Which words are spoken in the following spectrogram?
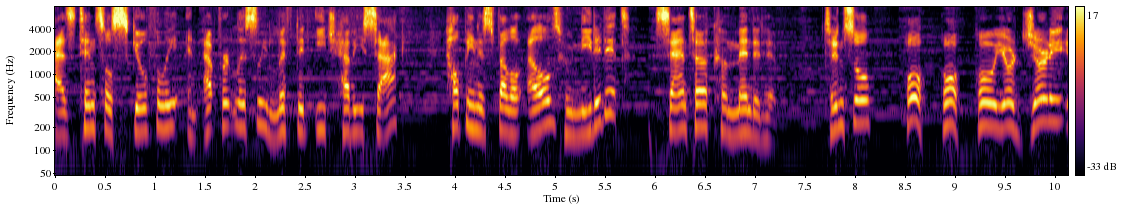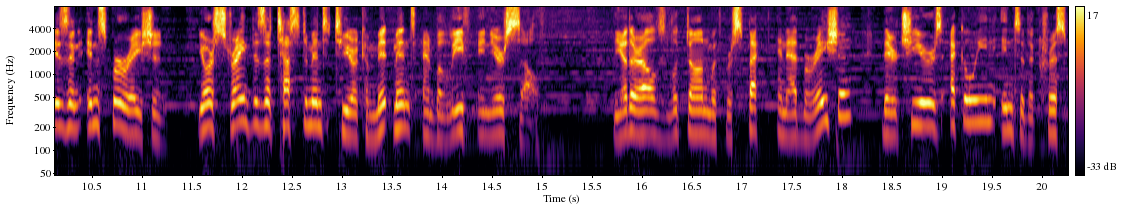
As Tinsel skillfully and effortlessly lifted each heavy sack, helping his fellow elves who needed it, Santa commended him. Tinsel, ho, ho, ho, your journey is an inspiration. Your strength is a testament to your commitment and belief in yourself. The other elves looked on with respect and admiration, their cheers echoing into the crisp,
